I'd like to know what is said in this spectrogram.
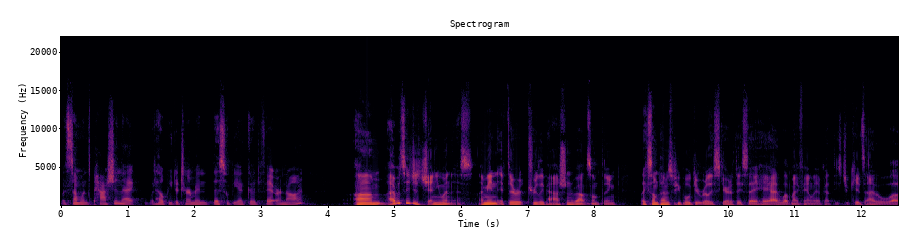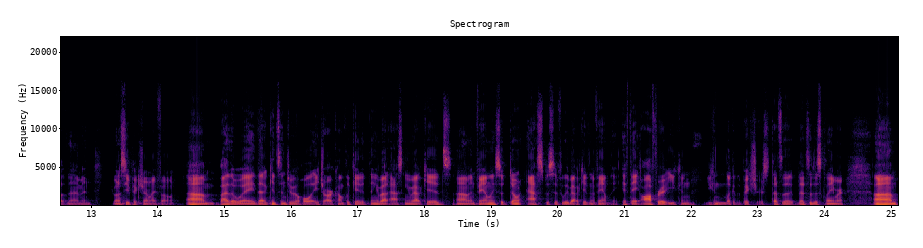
with someone's passion that would help you determine this would be a good fit or not? Um, I would say just genuineness. I mean, if they're truly passionate about something, like sometimes people get really scared if they say, "Hey, I love my family. I've got these two kids. I love them." And you want to see a picture on my phone? Um, by the way, that gets into a whole HR complicated thing about asking about kids um, and family. So don't ask specifically about kids and family. If they offer it, you can you can look at the pictures. That's a that's a disclaimer. Um,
